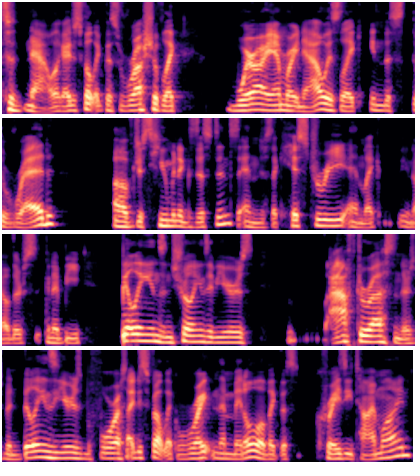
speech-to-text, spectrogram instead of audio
to now. Like I just felt like this rush of like where I am right now is like in this thread of just human existence and just like history and like you know there's going to be billions and trillions of years after us and there's been billions of years before us. I just felt like right in the middle of like this crazy timeline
